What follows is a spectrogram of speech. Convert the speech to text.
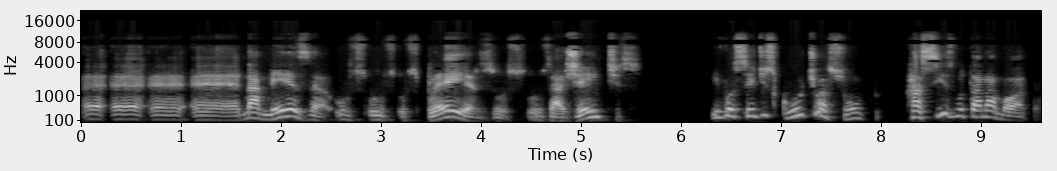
é, é, é, é, na mesa os, os, os players, os, os, agentes, e você discute o assunto. Racismo está na moda.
